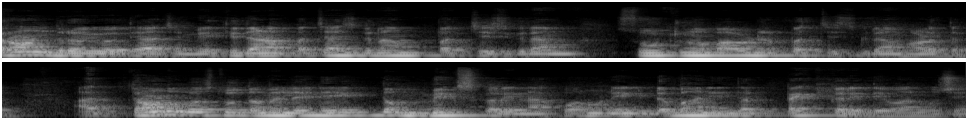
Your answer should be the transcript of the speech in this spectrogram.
ત્રણ દ્રવ્યો થયા છે. મેથી દાણા પચાસ ગ્રામ, પચીસ ગ્રામ સૂંઠનો પાવડર પચીસ ગ્રામ, હળદર. આ ત્રણ વસ્તુ તમે લઈને એકદમ મિક્સ કરી નાખવાનું અને એક ડબ્બાની અંદર પેક કરી દેવાનું છે.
